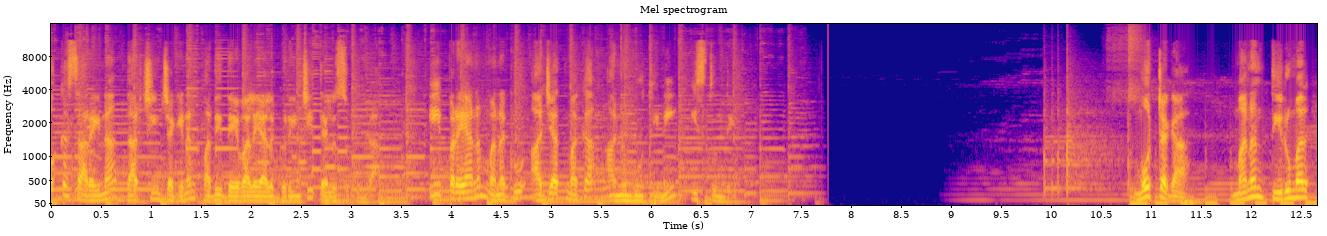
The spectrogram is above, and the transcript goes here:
ఒక్కసారైనా దర్శించగిన పది దేవాలయాల గురించి తెలుసుకుందాం. ఈ ప్రయాణం మనకు ఆధ్యాత్మక అనుభూతిని ఇస్తుంది. మొట్టగా మనం తిరుమల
